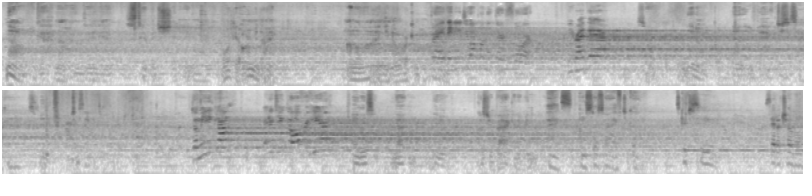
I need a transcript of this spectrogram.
No, God, no. I'm doing that stupid shit anymore. I work at Armadyne. On the line, you know, working my Ray, they need you up on the third floor. Be right there. So, you know, now that you're back, Just a second. Two seconds. Dominica, anything go over here? Hey, listen, that, you know, because you're back and everything. Max, I'm so sorry I have to go. It's good to see you. Stay out of trouble.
